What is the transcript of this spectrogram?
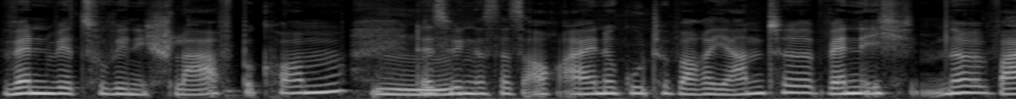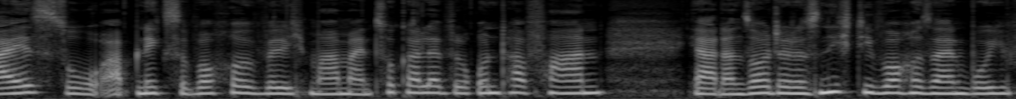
wenn wir zu wenig Schlaf bekommen. Mhm. Deswegen ist das auch eine gute Variante. Wenn ich ne, weiß, so ab nächste Woche will ich mal mein Zuckerlevel runterfahren, ja, dann sollte das nicht die Woche sein, wo ich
